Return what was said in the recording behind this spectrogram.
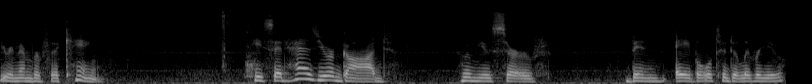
you remember, for the king. He said, Has your God, whom you serve, been able to deliver you?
